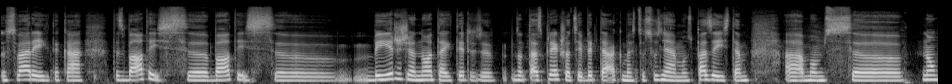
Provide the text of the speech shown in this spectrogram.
svarīgi. Tas Baltijas, Baltijas uh, birža noteikti ir, nu, tās priekšrocība ir tā, ka mēs tos uzņēmumus pazīstam. Uh, mums, uh, nu,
